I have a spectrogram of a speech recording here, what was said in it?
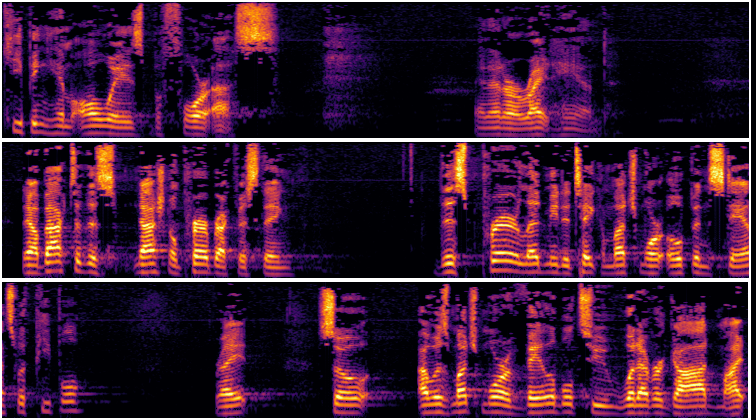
Keeping Him always before us and at our right hand. Now, back to this National Prayer Breakfast thing. This prayer led me to take a much more open stance with people, right? So I was much more available to whatever God might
